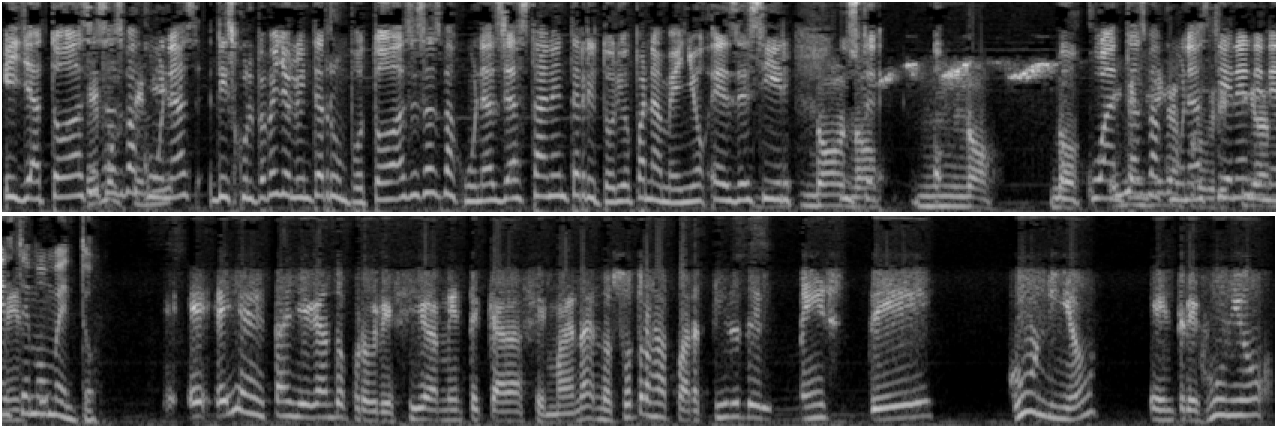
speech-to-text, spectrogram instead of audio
Y ya todas esas vacunas, discúlpeme, yo lo interrumpo, todas esas vacunas ya están en territorio panameño, es decir, no, no, no, ¿Cuántas vacunas tienen en este momento? E, e, ellas están llegando progresivamente cada semana. Nosotros a partir del mes de junio, entre junio,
